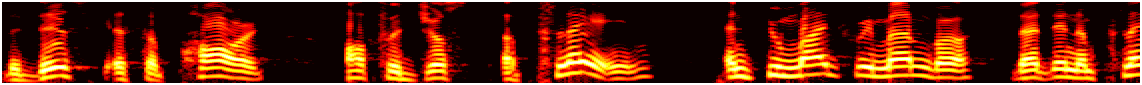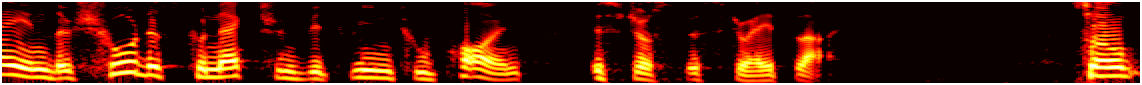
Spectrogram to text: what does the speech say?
The disk is a part of a, just a plane, and you might remember that in a plane, the shortest connection between two points is just a straight line. So,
